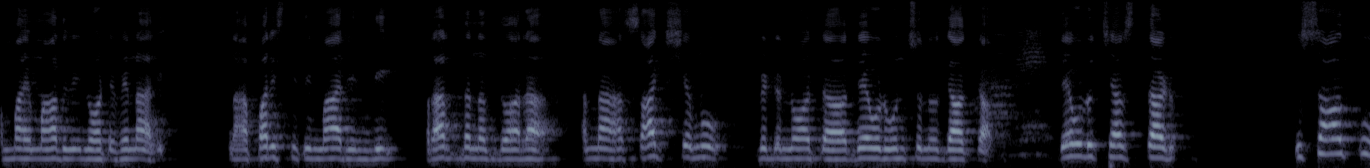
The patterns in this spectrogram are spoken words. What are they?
అమ్మాయి మాధవి నోట వినాలి. నా పరిస్థితి మారింది. ప్రార్థన ద్వారా అన్న సాక్ష్యము బిడ్డ నోట దేవుడు ఉంచును గాక. దేవుడు చేస్తాడు. ఇసాకు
